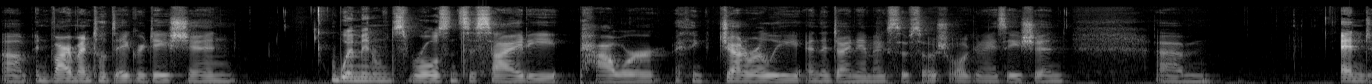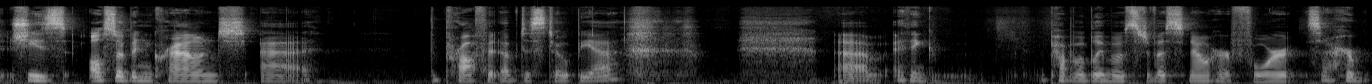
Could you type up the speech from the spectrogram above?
um, environmental degradation, women's roles in society, power, I think generally, and the dynamics of social organization. Um, and she's also been crowned uh, the prophet of dystopia. um, I think probably most of us know her for her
